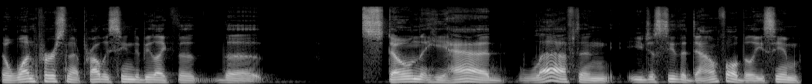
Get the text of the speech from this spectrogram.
the one person that probably seemed to be like the the stone that he had left and you just see the downfall billy you see him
